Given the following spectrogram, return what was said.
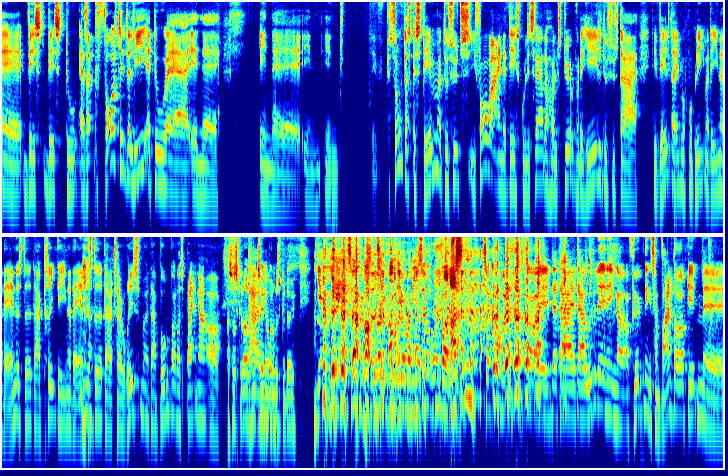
Uh, hvis, hvis du, altså forestil dig lige, at du er en, uh, en, uh, en, en person, der skal stemme, og du synes i forvejen, at det er sgu lidt svært at holde styr på det hele. Du synes, der er, det vælter ind med problemer det ene og det andet sted. Der er krig det ene og det andet ja. sted. Der er terrorisme, der er bomber, der springer. Og, og så skal du også lige tænke nogle... på, at du skal dø. Ja, ja så kan du så tænke på det, jo, så, for resten. så kommer der, der, står, øh, der, der, der er udlændinge og flygtninge, som vandrer op gennem øh,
